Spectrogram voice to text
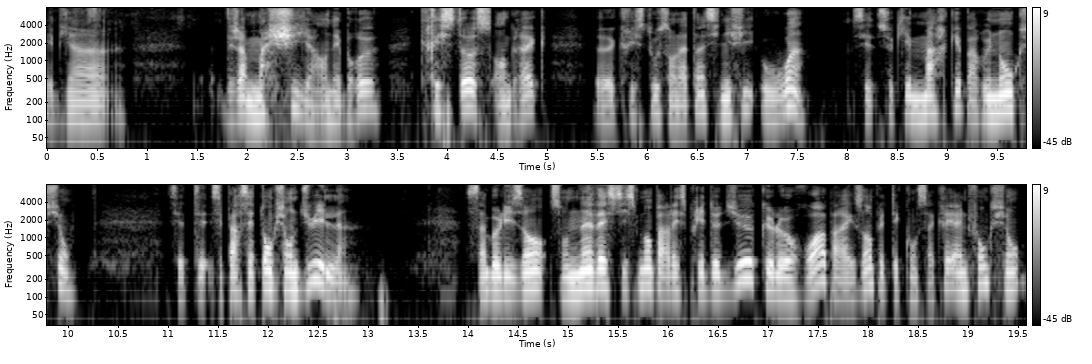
Eh bien, déjà, Machia en hébreu, Christos en grec, euh, Christus en latin, signifie ouin. C'est ce qui est marqué par une onction. C'est par cette onction d'huile, symbolisant son investissement par l'Esprit de Dieu, que le roi, par exemple, était consacré à une fonction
